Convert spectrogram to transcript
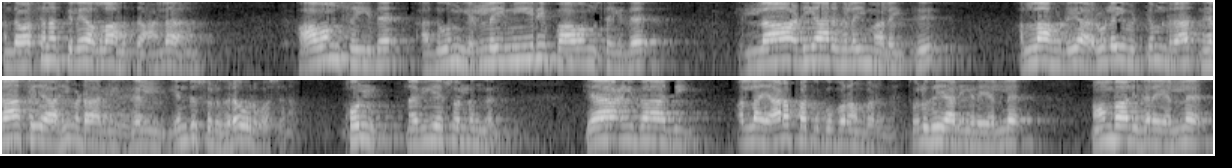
அந்த வசனத்திலே அல்லாஹால பாவம் செய்த அதுவும் எல்லை மீறி பாவம் செய்த எல்லா அடியார்களையும் அழைத்து அல்லாஹுடைய அருளை விட்டும் நிரா நிராசையாகி விடாதீர்கள் என்று சொல்கிற ஒரு வசனம். கொல் நவிய சொல்லுங்கள். யா இபாதி அல்லாஹ் யாரை பார்த்து கூப்பிட்றான் பாருங்க? தொழுகையாளிகளை அல்ல நோம்பாளிகளை அல்ல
